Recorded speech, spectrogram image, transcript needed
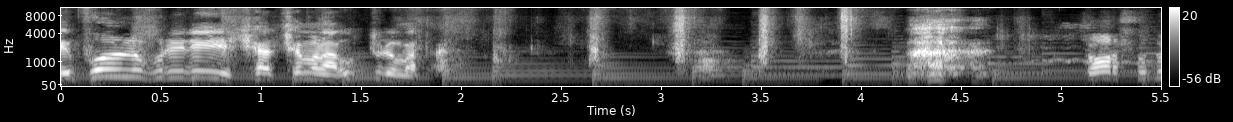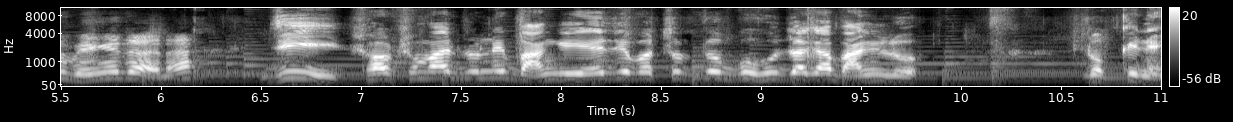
এই ফজলুপুরেরই শেষমানা উত্তরে মাথা। চর শুধু ভেঙে যায় না? জি সব সময়ের জন্য ভাঙি। এই যে বছর তো বহু জায়গা ভাঙলো দক্ষিণে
